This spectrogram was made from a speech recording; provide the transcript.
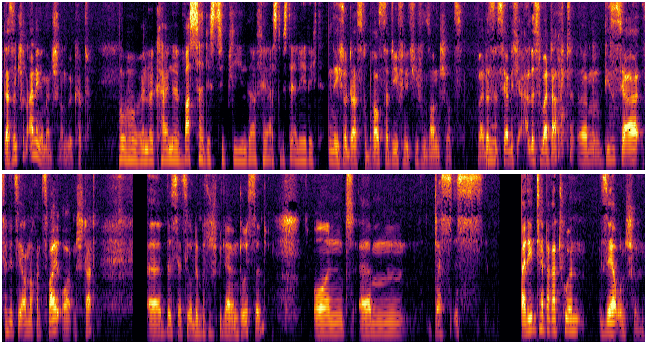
Da sind schon einige Menschen umgekippt. Oh, wenn du keine Wasserdisziplin da fährst, bist du erledigt. Nicht nur das, du brauchst da definitiv einen Sonnenschutz. Weil das ja. ist ja nicht alles überdacht. Ähm, dieses Jahr findet sie auch noch an zwei Orten statt, äh, bis jetzt die Olympischen Spiele dann durch sind. Und ähm, das ist bei den Temperaturen sehr unschön.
